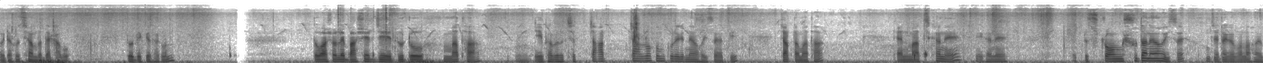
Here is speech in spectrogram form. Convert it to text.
ওইটা হচ্ছে আমরা দেখাবো। তো দেখতে থাকুন। তো আসলে বাঁশের যে দুটো মাথা এইভাবে হচ্ছে চার চার রকম করে নেওয়া হয়েছে আর কি, চারটা মাথা। অ্যান্ড মাঝখানে এখানে একটু স্ট্রং সুতা নেওয়া হয়েছে, যেটাকে বলা হয়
